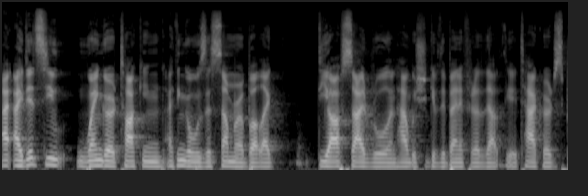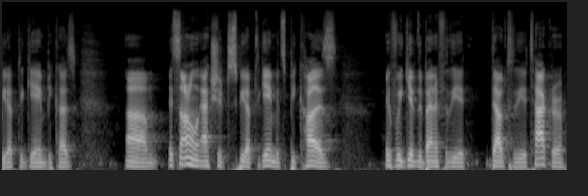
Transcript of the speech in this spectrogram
I, I did see Wenger talking, I think it was this summer, about like the offside rule and how we should give the benefit of the the attacker to speed up the game because um, it's not only actually to speed up the game, it's because if we give the benefit of the doubt to the attacker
